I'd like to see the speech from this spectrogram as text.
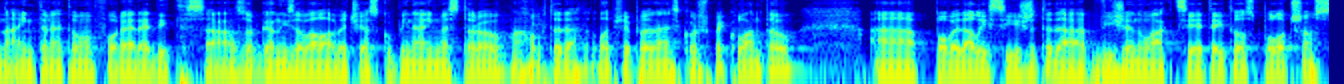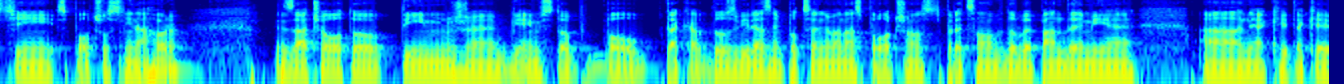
na internetovom fore Reddit sa zorganizovala väčšia skupina investorov, alebo teda lepšie povedané skôr špekulantov a povedali si, že teda vyženú akcie tejto spoločnosti, spoločnosti nahor. Začalo to tým, že GameStop bol taká dosť výrazne podceňovaná spoločnosť, predsa len v dobe pandémie a nejakej takej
